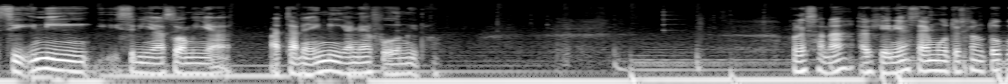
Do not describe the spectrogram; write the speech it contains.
si ini istrinya suaminya pacarnya ini yang nelpon gitu. Oleh sana akhirnya saya memutuskan untuk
